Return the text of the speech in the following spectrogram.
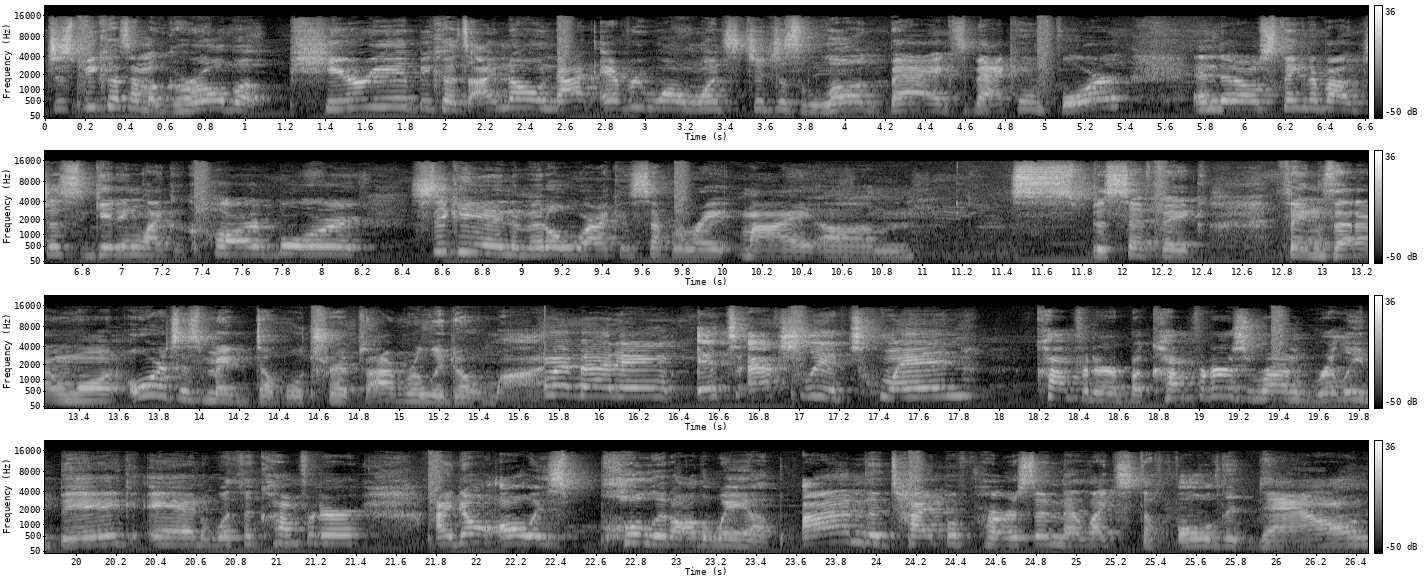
just because I'm a girl but period because I know not everyone wants to just lug bags back and forth and then I was thinking about just getting like a cardboard sticking it in the middle where I can separate my um, specific things that I want or just make double trips I really don't mind. My bedding it's actually a twin comforter, but comforters run really big and with a comforter, I don't always pull it all the way up. I'm the type of person that likes to fold it down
